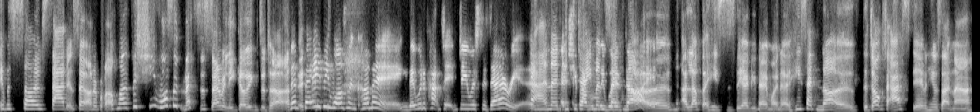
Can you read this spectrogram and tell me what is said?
it was so sad, it was so honorable. I'm like, but she wasn't necessarily going to die. the baby wasn't coming. They would have had to do a cesarean. Yeah, and then and she Daemon probably would said have died. no. I love that he's the only name I know. He said no. The doctor asked him, and he was like, "Nah."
